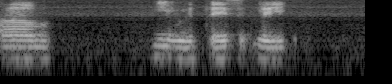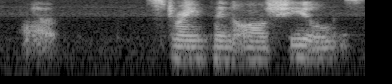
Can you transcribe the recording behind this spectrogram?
Um, you would basically uh, strengthen all shields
